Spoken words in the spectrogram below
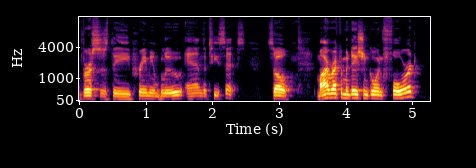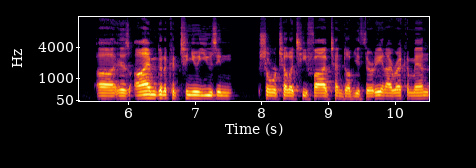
versus the premium blue and the T6. So my recommendation going forward uh, is I'm going to continue using Shell Rotella T5 10W30, and I recommend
